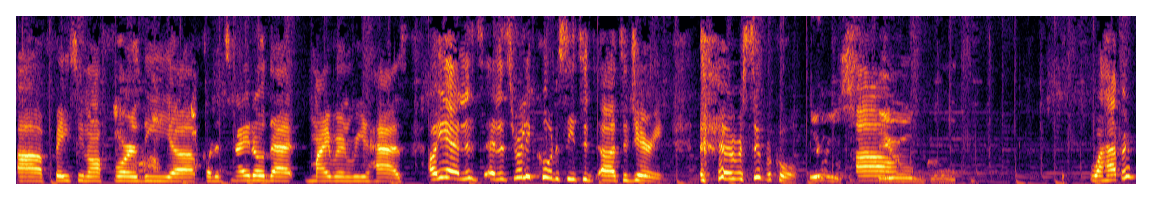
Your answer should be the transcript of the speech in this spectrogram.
uh, facing off for the uh, for the title that Myron Reed has. Oh yeah, and it's and it's really cool to see to uh, Tajiri. it was super cool. It was still um, good. What happened?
